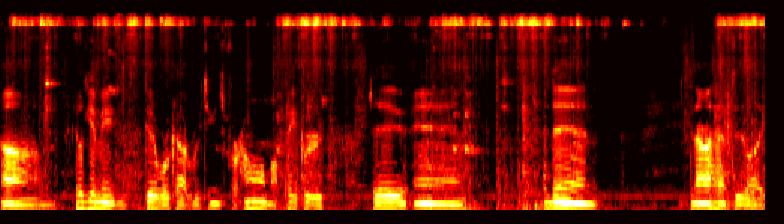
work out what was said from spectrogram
um, he'll give me good workout routines for home on papers to do, and and then then I have to like,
